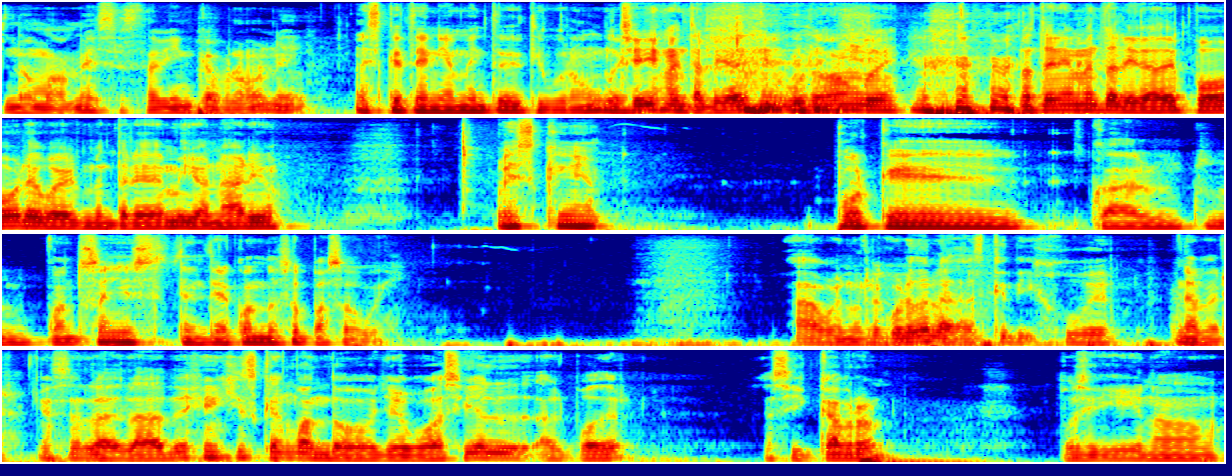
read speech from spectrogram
No mames, está bien cabrón, ¿eh? Es que tenía mente de tiburón, güey. Sí, mentalidad de tiburón, güey. No tenía mentalidad de pobre, güey, mentalidad de millonario. Es que. Porque. ¿cuál- ¿Cuántos años tendría cuando eso pasó, güey? Ah, bueno, recuerdo la edad que dijo, güey. A ver. Esa es la, la edad de Genghis Khan cuando llegó así al, al poder. Así cabrón. Pues sí, no,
